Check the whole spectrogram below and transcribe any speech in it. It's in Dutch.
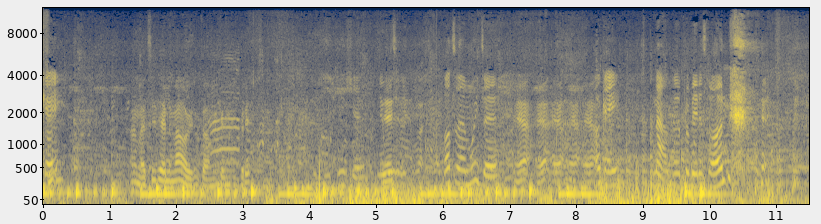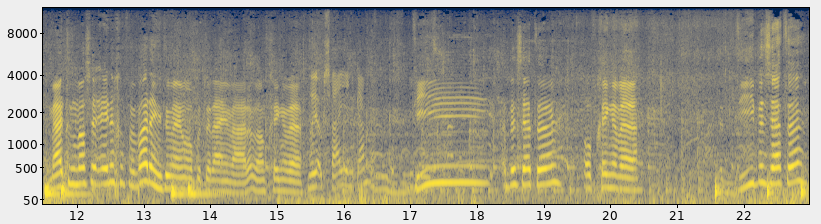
Oké. Oh, maar het zit helemaal horizontaal, ik heb nog een bericht. Jeetje, we- Wat een moeite. Ja, ja, ja, ja. ja. Oké, nou, we proberen het gewoon. Maar toen was er enige verwarring toen we helemaal op het terrein waren. Want gingen we Wil je ook zwaaien in de camera? die bezetten? Of gingen we die bezetten?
